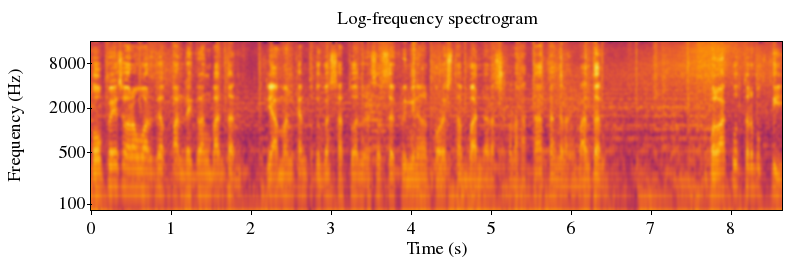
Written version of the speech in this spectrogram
OP seorang warga Pandeglang, Banten diamankan petugas Satuan Reserse Kriminal Polresta Bandara Soekarno-Hatta Tangerang, Banten. Pelaku terbukti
